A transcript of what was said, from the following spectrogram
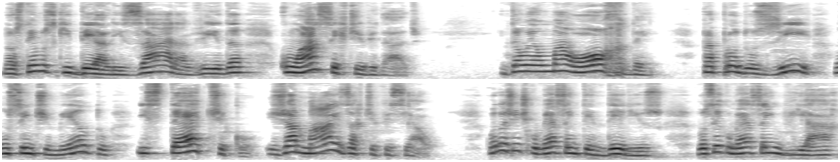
Nós temos que idealizar a vida com assertividade. Então, é uma ordem para produzir um sentimento estético jamais artificial. Quando a gente começa a entender isso, você começa a enviar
